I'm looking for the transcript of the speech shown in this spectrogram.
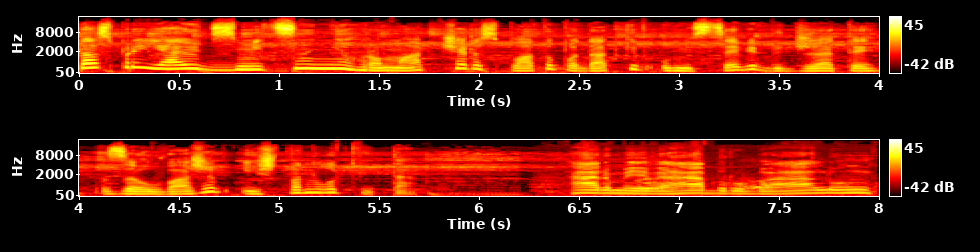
та сприяють зміцненню громад через сплату податків у місцеві бюджети, зауважив Іштван Локіта. Három éve háborúba állunk,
